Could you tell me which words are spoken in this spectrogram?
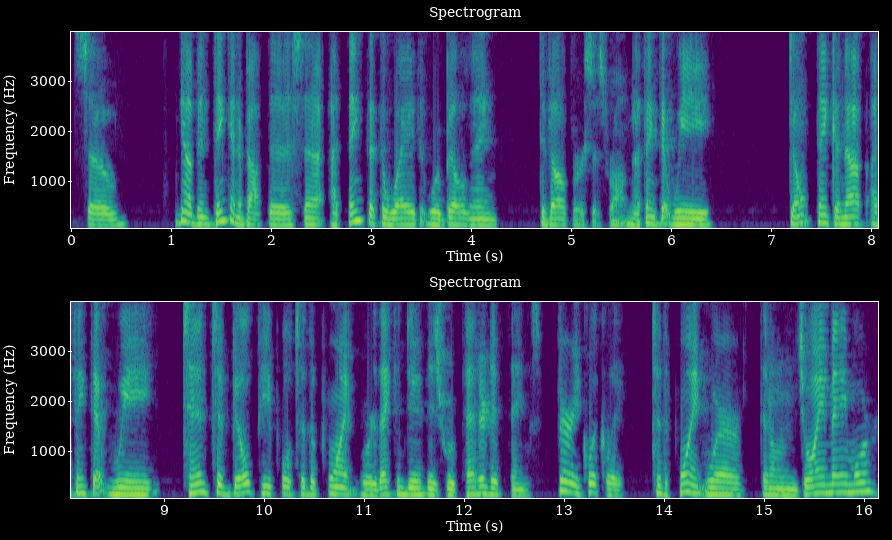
So, yeah, I've been thinking about this, and I think that the way that we're building developers is wrong. I think that we don't think enough. I think that we tend to build people to the point where they can do these repetitive things very quickly to the point where they don't enjoy them anymore.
